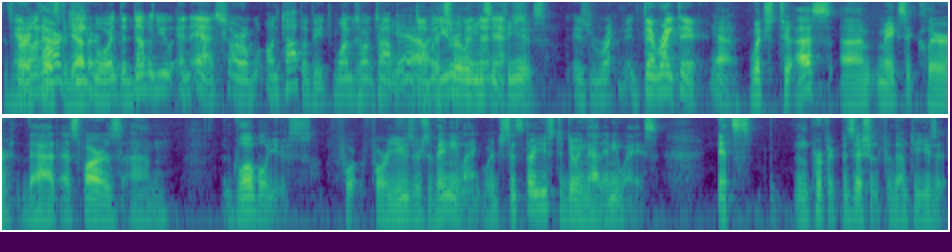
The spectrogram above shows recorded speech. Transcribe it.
It's very and on close our together. keyboard, the W and S are on top of each. One's on top Yeah, of W it's really and easy to use. Is right. They're right there. Yeah, which to us um, makes it clear that as far as um, global use for, for users of any language, since they're used to doing that anyways, it's in perfect position for them to use it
